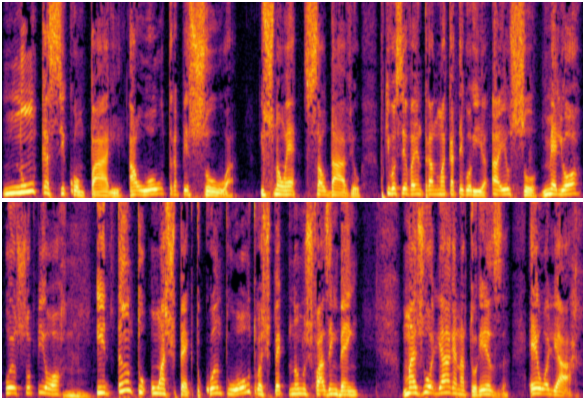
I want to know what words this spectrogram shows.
Nunca se compare a outra pessoa. Isso não é saudável, porque você vai entrar numa categoria, ah, eu sou melhor ou eu sou pior. E tanto um aspecto quanto o outro aspecto não nos fazem bem. Mas o olhar à natureza é olhar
